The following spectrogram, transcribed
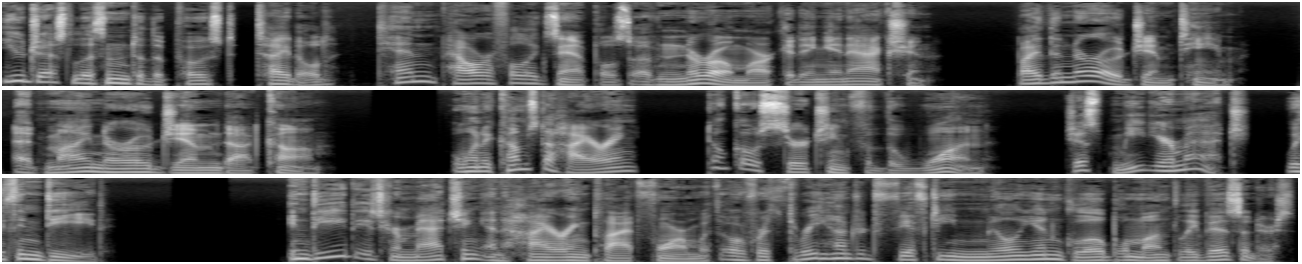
You just listened to the post titled 10 Powerful Examples of Neuromarketing in Action by the NeuroGym team at myneurogym.com. When it comes to hiring, don't go searching for the one, just meet your match with Indeed. Indeed is your matching and hiring platform with over 350 million global monthly visitors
